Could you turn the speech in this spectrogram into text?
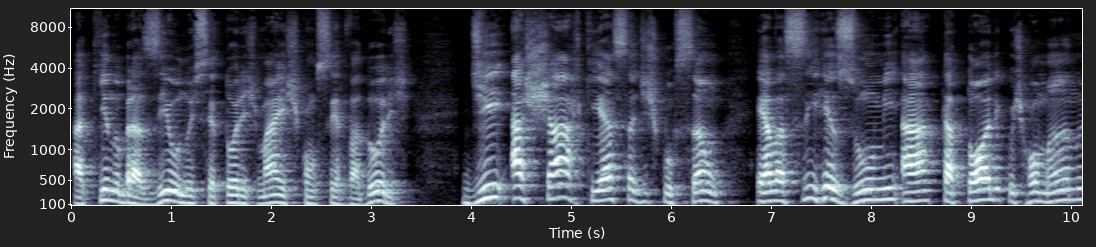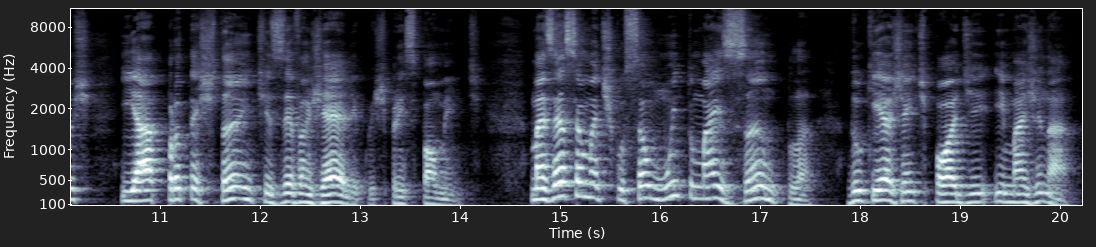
aqui no Brasil, nos setores mais conservadores, de achar que essa discussão ela se resume a católicos romanos e a protestantes evangélicos, principalmente. Mas essa é uma discussão muito mais ampla do que a gente pode imaginar.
